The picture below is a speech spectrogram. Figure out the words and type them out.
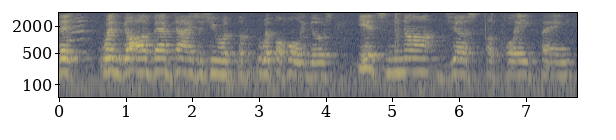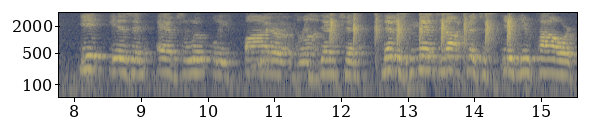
that when God baptizes you with the, with the Holy Ghost, it's not just a plaything. It is an absolutely fire of redemption that is meant not to just give you power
